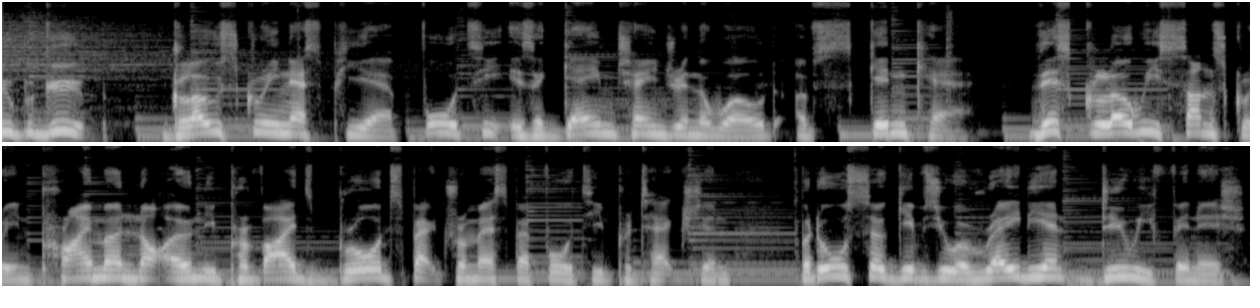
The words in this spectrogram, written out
Supergoop! Glowscreen SPF 40 is a game changer in the world of skincare. This glowy sunscreen primer not only provides broad spectrum SPF 40 protection, but also gives you a radiant, dewy finish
